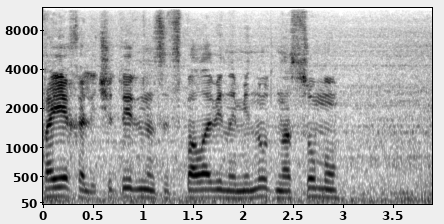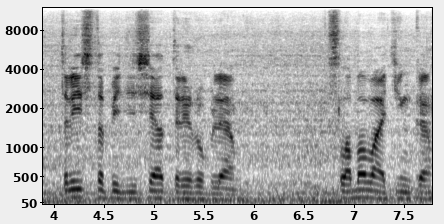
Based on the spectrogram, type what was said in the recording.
Проехали 14 с половиной минут на сумму 353 рубля. Слабоватенько.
